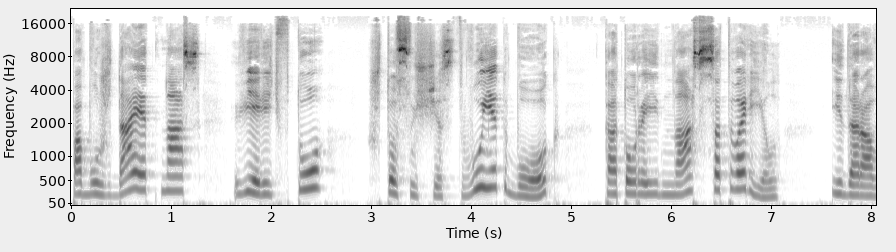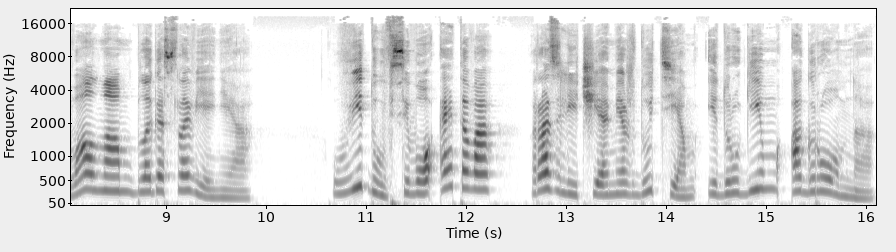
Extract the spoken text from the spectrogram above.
побуждает нас верить в то, что существует Бог, который нас сотворил и даровал нам благословения. Ввиду всего этого различие между тем и другим огромно.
